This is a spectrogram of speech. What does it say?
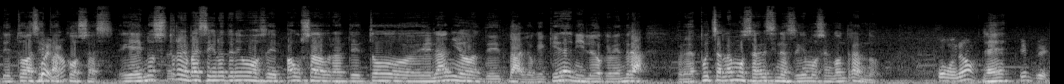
de todas estas cosas. Eh, nosotros me parece que no tenemos eh, pausa durante todo el año de va, lo que queda ni lo que vendrá. Pero después charlamos a ver si nos seguimos encontrando. ¿Cómo no? ¿Eh? Siempre,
